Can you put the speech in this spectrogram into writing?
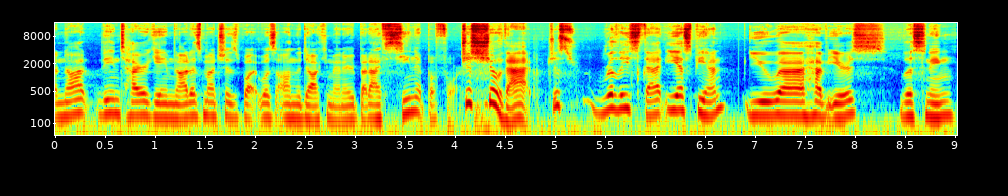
Not the entire game, not as much as what was on the documentary, but I've seen it before. Just show that. Just release that. ESPN, you uh, have ears listening.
